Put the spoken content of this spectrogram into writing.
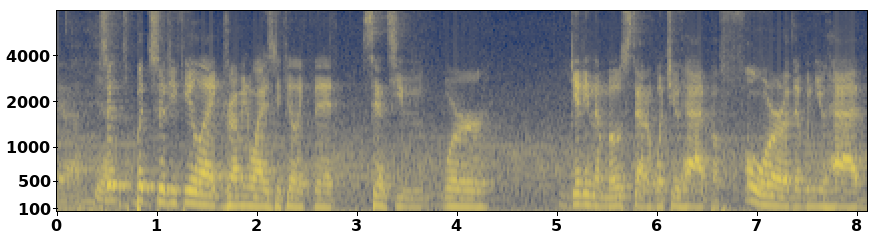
Yeah. So, but so do you feel like drumming wise? Do you feel like that since you were getting the most out of what you had before, that when you had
